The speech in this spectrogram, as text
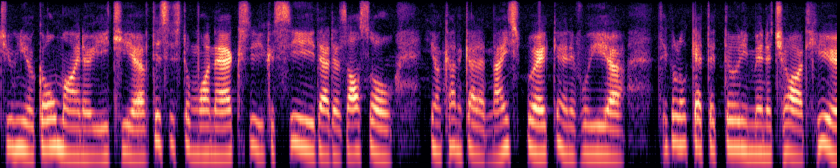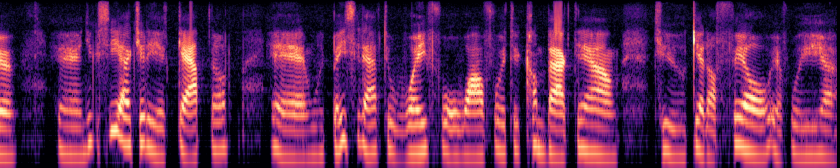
junior gold miner ETF. This is the one X. You can see that it's also, you know, kind of got a nice break. And if we uh, take a look at the 30 minute chart here, and you can see actually it's gapped up and we basically have to wait for a while for it to come back down to get a fill if we uh,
